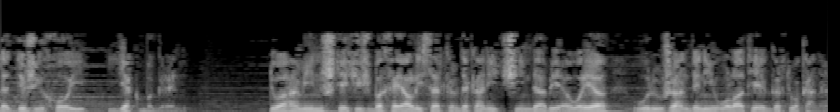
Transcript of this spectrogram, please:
لە دژی خۆی یەک بگرن. دواهەمین شتێکیش بە خەیاڵی سەرکردەکانی چیندا بێ ئەوەیە وروژاندنی وڵاتە یەکگرتووەکانە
